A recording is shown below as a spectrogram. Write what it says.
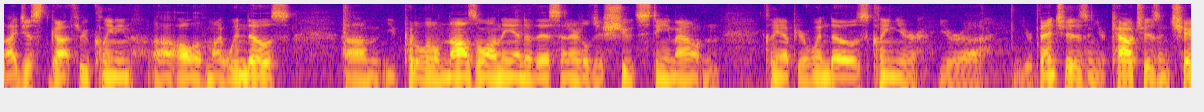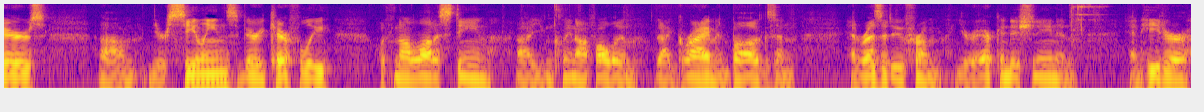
I just got through cleaning uh, all of my windows. Um, you put a little nozzle on the end of this and it'll just shoot steam out and clean up your windows, clean your your uh, your benches and your couches and chairs, um, your ceilings very carefully with not a lot of steam. Uh, you can clean off all them that grime and bugs and and residue from your air conditioning and and heater.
